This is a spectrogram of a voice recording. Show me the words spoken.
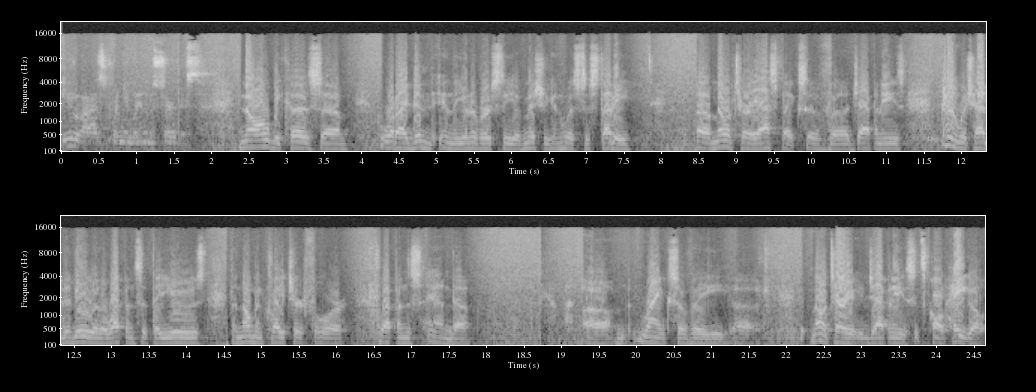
utilized when you were in the service. No, because um, what I did in the University of Michigan was to study uh, military aspects of uh, Japanese, which had to do with the weapons that they used, the nomenclature for weapons, and uh, uh, ranks of the uh, military Japanese. It's called Heigo,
